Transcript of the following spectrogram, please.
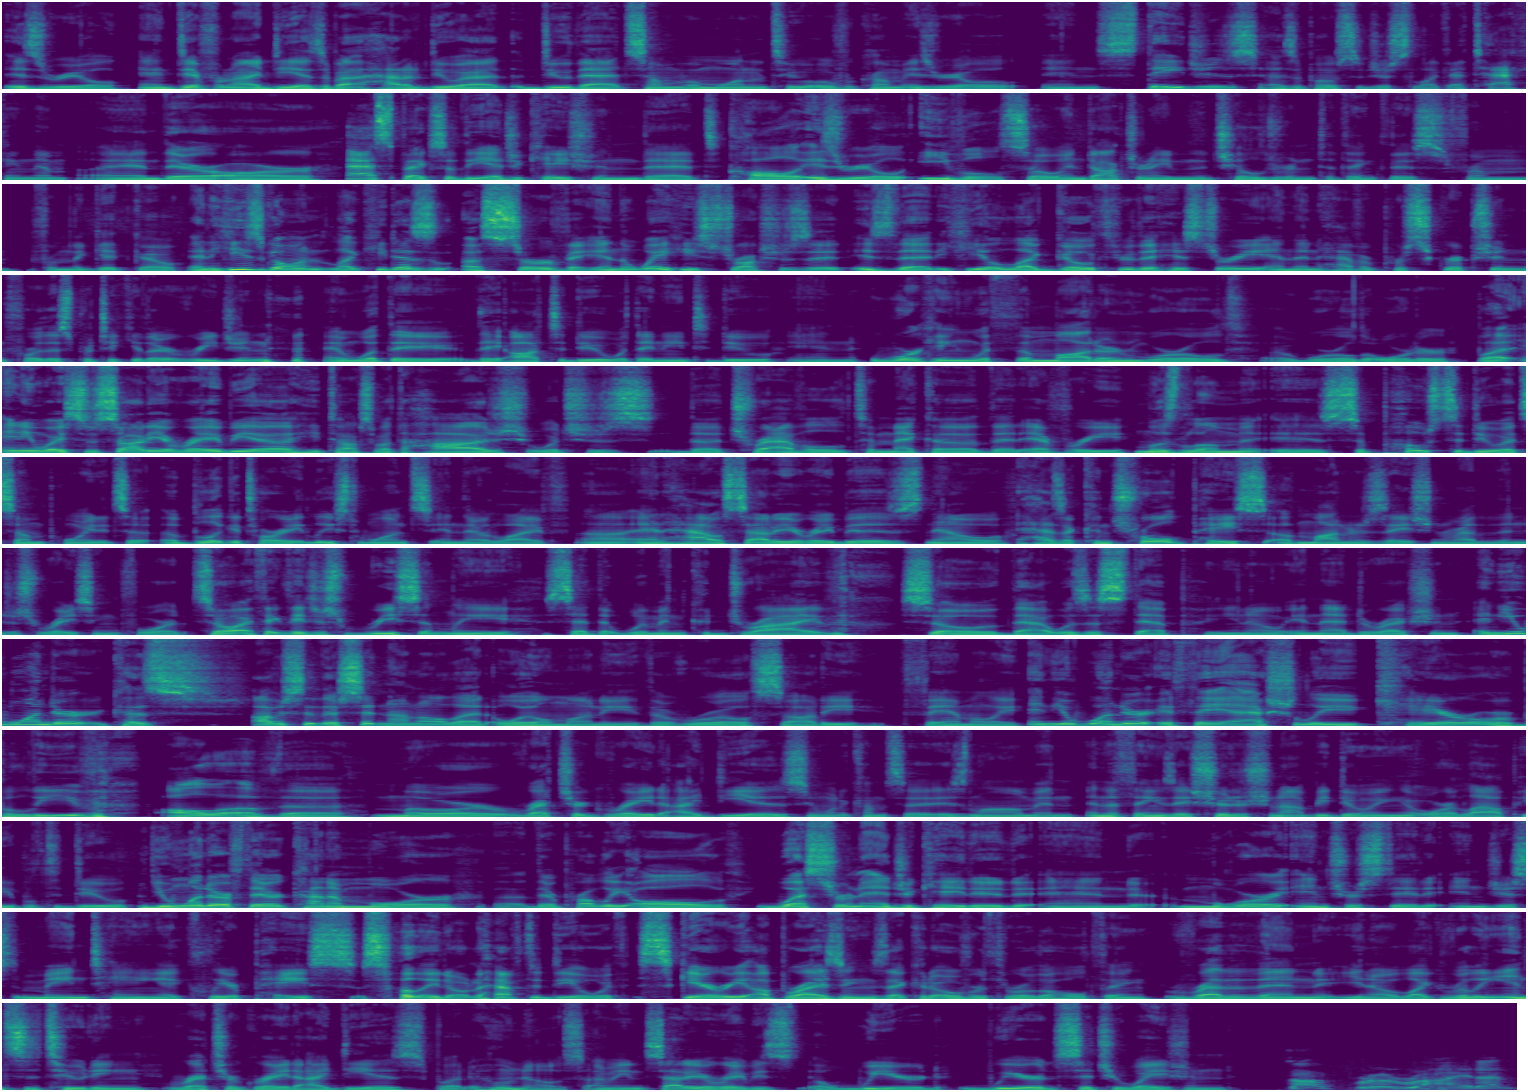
Israel, and different ideas about how to do, it, do that. Some of them wanted to overcome Israel in stages as opposed to just like attacking them. And there are aspects of the education that call Israel evil, so indoctrinating the children to think this from from the get-go. And he's going like he does a survey and the way he structures it is that he'll like go through the history and then have a prescription for this particular region and what they they ought to do, what they need to do in working with the modern world, uh, world order. But anyway, so Saudi Arabia, he talks about the Hajj, which is the travel to Mecca that every Muslim is supposed to do at some point. It's obligatory mandatory at least once in their life, uh, and how Saudi Arabia is now has a controlled pace of modernization rather than just racing for it. So I think they just recently said that women could drive. So that was a step, you know, in that direction. And you wonder, because obviously they're sitting on all that oil money, the royal Saudi family, and you wonder if they actually care or believe all of the more retrograde ideas when it comes to Islam and, and the things they should or should not be doing or allow people to do. You wonder if they're kind of more, uh, they're probably all Western educated and more interested in just maintaining a clear pace so they don't have to deal with scary uprisings that could overthrow the whole thing rather than, you know, like really instituting retrograde ideas. But who knows? I mean, Saudi Arabia's a weird, weird situation. Out for a ride and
